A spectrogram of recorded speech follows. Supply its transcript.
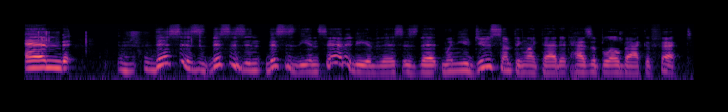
And this is this is in, this is the insanity of this is that when you do something like that, it has a blowback effect.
